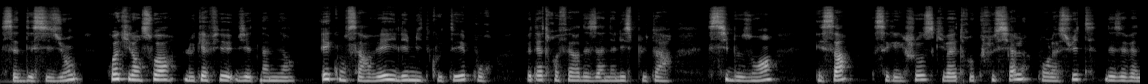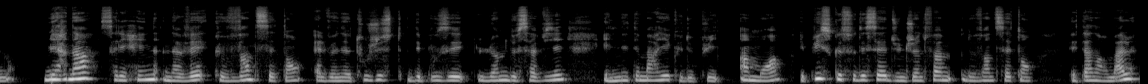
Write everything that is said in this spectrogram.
cette décision. Quoi qu'il en soit, le café vietnamien est conservé, il est mis de côté pour peut-être faire des analyses plus tard si besoin, et ça, c'est quelque chose qui va être crucial pour la suite des événements. Myrna Salihin n'avait que 27 ans, elle venait tout juste d'épouser l'homme de sa vie, il n'était marié que depuis un mois, et puisque ce décès d'une jeune femme de 27 ans est anormal,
